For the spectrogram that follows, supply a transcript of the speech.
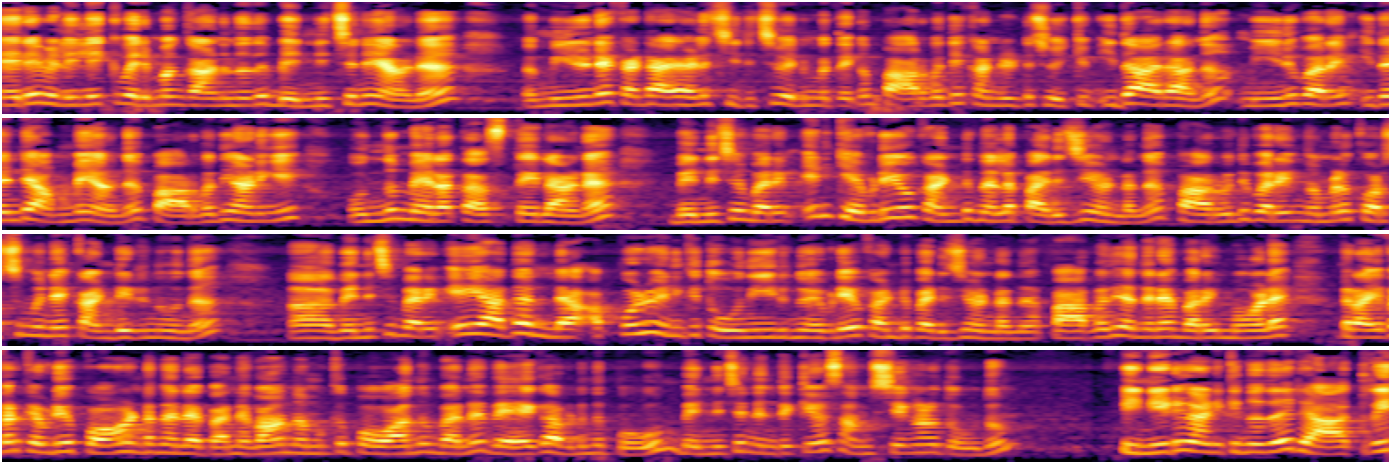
നേരെ വെളിയിലേക്ക് വരുമ്പം കാണുന്നത് ബെന്നിച്ചനെയാണ്. മീനുവിനെ കണ്ട് അയാൾ ചിരിച്ചു വരുമ്പോഴത്തേക്കും പാർവതിയെ കണ്ടിട്ട് ചോദിക്കും ഇതാരാന്ന്? മീനു പറയും ഇതെന്റെ അമ്മയാണ് പാർവതി ആണെങ്കിൽ ഒന്നും മേലാത്ത അവസ്ഥയിലാണ്. ബെന്നിച്ചൻ പറയും എനിക്ക് എവിടെയോ കണ്ട് നല്ല പരിചയമുണ്ടെന്ന്. പാർവതി പറയും നമ്മൾ കുറച്ച് മുന്നേ കണ്ടിരുന്നു എന്ന് ബെന്നിച്ചൻ പറയും ഏയ് അതല്ല അപ്പോഴും എനിക്ക് തോന്നിയിരുന്നു എവിടെയോ കണ്ട് പരിചയമുണ്ടെന്ന്. പാർവതി അന്നേരം പറയും മോളെ ഡ്രൈവർക്ക് എവിടെയോ പോകണ്ടെന്നല്ലേ പറഞ്ഞു വാ നമുക്ക് പോവാന്നും പറഞ്ഞ് വേഗം അവിടുന്ന് പോവും. ബെന്നിച്ചൻ എന്തൊക്കെയോ സംശയങ്ങൾ തോന്നും. പിന്നീട് കാണിക്കുന്നത് രാത്രി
